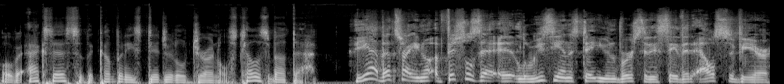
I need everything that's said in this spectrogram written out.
over access to the company's digital journals. Tell us about that. Yeah, that's right. You know, officials at, at, Louisiana State University say that Elsevier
